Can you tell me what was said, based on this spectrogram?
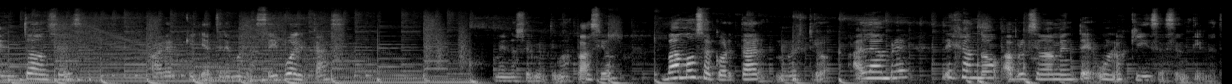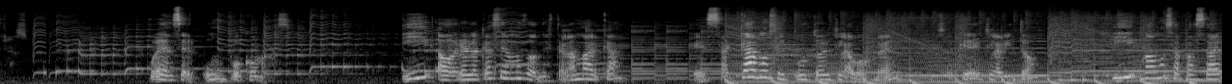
Entonces, ahora que ya tenemos las 6 vueltas, menos el último espacio, vamos a cortar nuestro alambre dejando aproximadamente unos 15 centímetros. Pueden ser un poco más. Y ahora lo que hacemos, donde está la marca, es sacamos el punto del clavo, ven, el clavito y vamos a pasar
